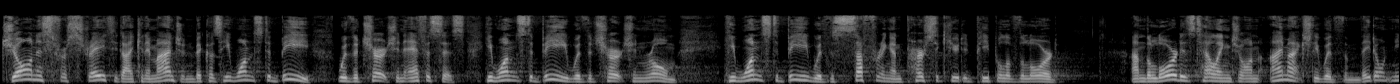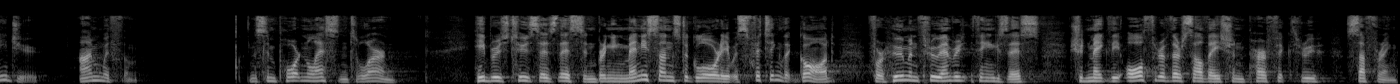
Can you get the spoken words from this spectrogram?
John is frustrated, I can imagine, because he wants to be with the church in Ephesus. He wants to be with the church in Rome. He wants to be with the suffering and persecuted people of the Lord. And the Lord is telling John, I'm actually with them. They don't need you. I'm with them. And it's an important lesson to learn. Hebrews 2 says this In bringing many sons to glory, it was fitting that God, for whom and through everything exists, should make the author of their salvation perfect through suffering.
